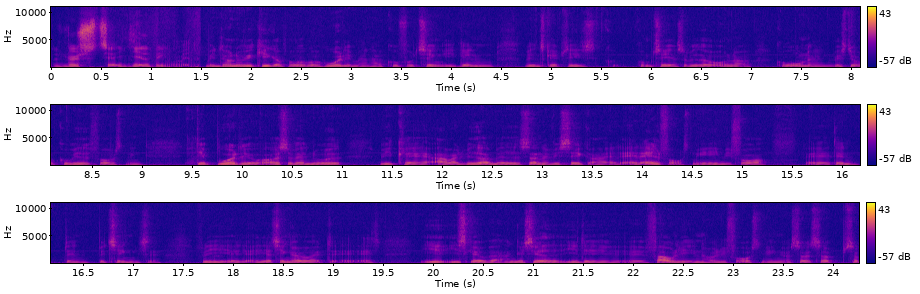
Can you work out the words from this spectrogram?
lyst til at hjælpe en med det. Men når vi kigger på, hvor hurtigt man har kunne få ting igennem videnskabsetisk komité og så videre under coronaen, hvis det var covid-forskning, det burde jo også være noget, vi kan arbejde videre med, så vi sikrer, at, at al forskning egentlig får øh, den, den betingelse. Fordi at, jeg tænker jo, at, at I, I skal jo være engageret i det øh, faglige indhold i forskningen, og så, så, så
